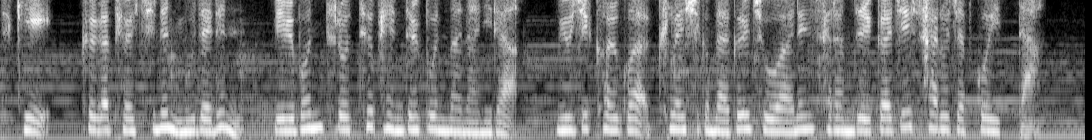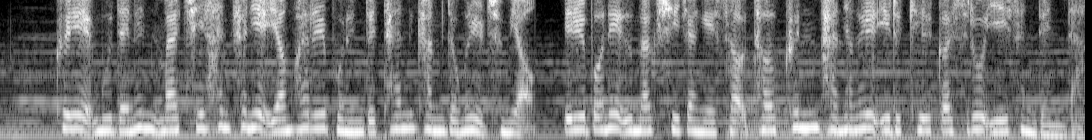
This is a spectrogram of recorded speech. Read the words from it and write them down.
특히 그가 펼치는 무대는 일본 트로트 밴들뿐만 아니라 뮤지컬과 클래식 음악을 좋아하는 사람들까지 사로잡고 있다. 그의 무대는 마치 한 편의 영화를 보는 듯한 감동을 주며 일본의 음악 시장에서 더 큰 반향을 일으킬 것으로 예상된다.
